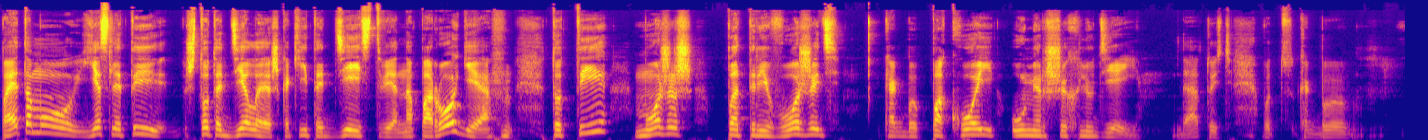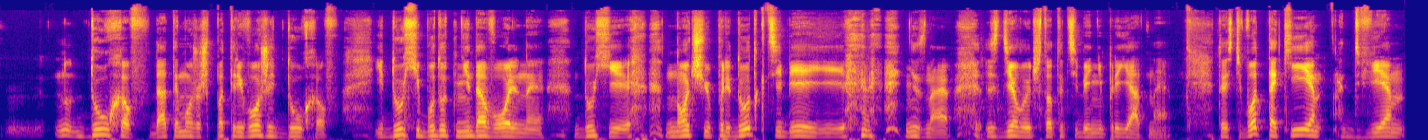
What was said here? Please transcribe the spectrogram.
Поэтому, если ты что-то делаешь, какие-то действия на пороге, то ты можешь потревожить как бы покой умерших людей, да, то есть вот как бы ну, духов, да, ты можешь потревожить духов, и духи будут недовольны, духи ночью придут к тебе и, не знаю, сделают что-то тебе неприятное. То есть вот такие две,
